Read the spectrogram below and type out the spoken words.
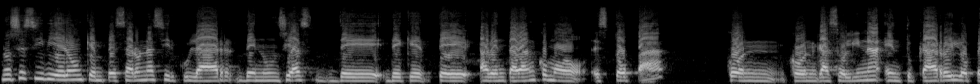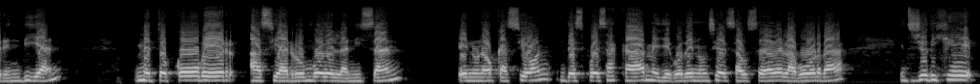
no sé si vieron que empezaron a circular denuncias de, que te aventaban como estopa con, con, gasolina en tu carro y lo prendían. Me tocó ver hacia el rumbo de la Nissan en una ocasión, después acá me llegó denuncia de Sauceda de la Borda, entonces yo dije,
